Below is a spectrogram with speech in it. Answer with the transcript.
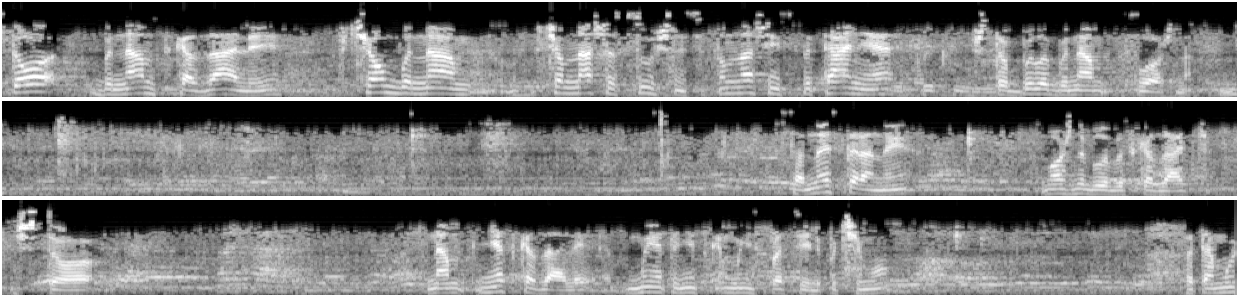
Что бы нам сказали, в чем бы нам, в чем наша сущность, в чем наше испытание, что было бы нам сложно. С одной стороны, можно было бы сказать, что нам не сказали, мы это не, мы не спросили. Почему? Потому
